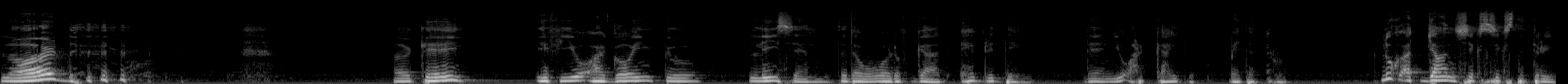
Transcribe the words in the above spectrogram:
Lord. okay. If you are going to listen to the Word of God every day, then you are guided by the truth. Look at John 6:63.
